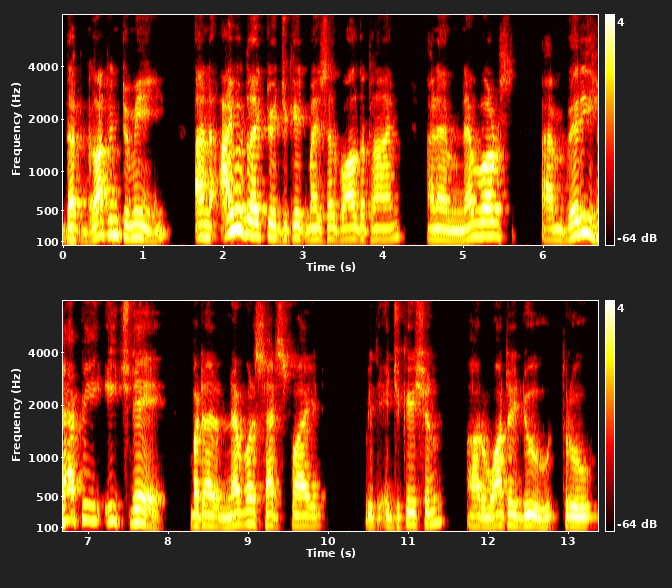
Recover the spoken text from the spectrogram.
That got into me, and I would like to educate myself all the time. And I'm never, I'm very happy each day, but I'm never satisfied with education or what I do through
